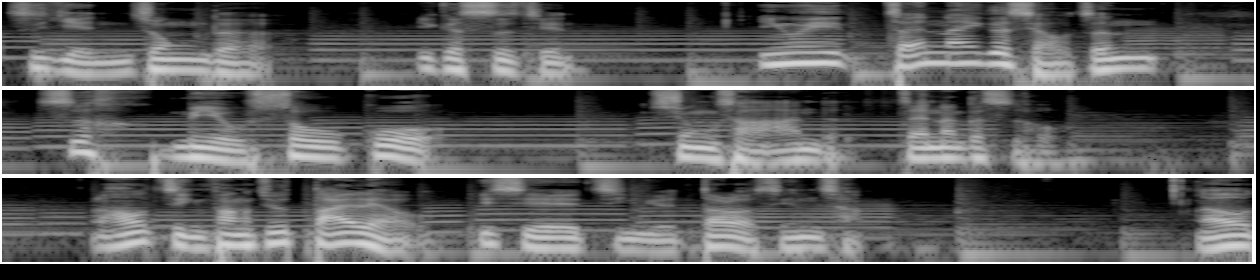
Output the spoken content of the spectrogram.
是严重的一个事件，因为在那个小镇是没有受过凶杀案的，在那个时候，然后警方就带了一些警员到了现场，然后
